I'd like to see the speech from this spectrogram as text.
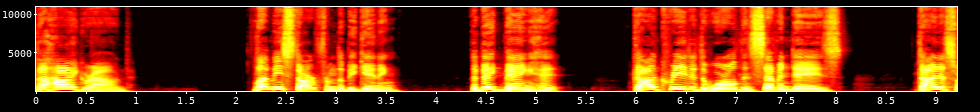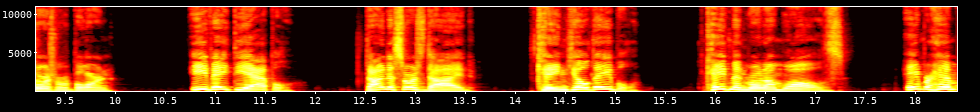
The High Ground. Let me start from the beginning. The Big Bang hit. God created the world in seven days. Dinosaurs were born. Eve ate the apple. Dinosaurs died. Cain killed Abel. Cavemen wrote on walls. Abraham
